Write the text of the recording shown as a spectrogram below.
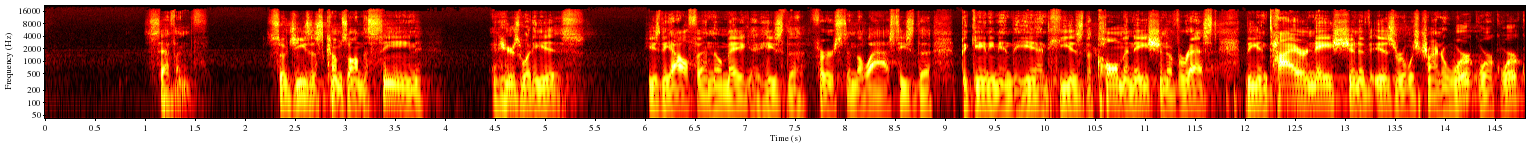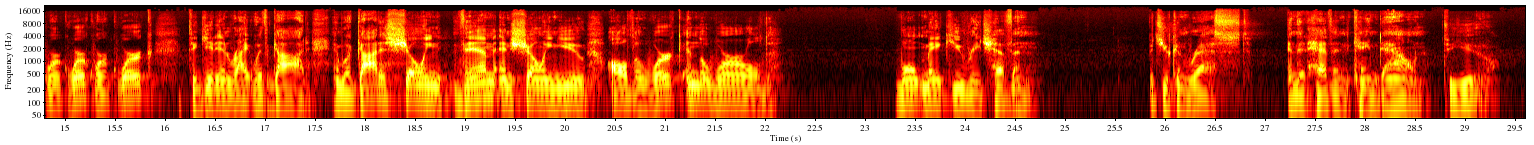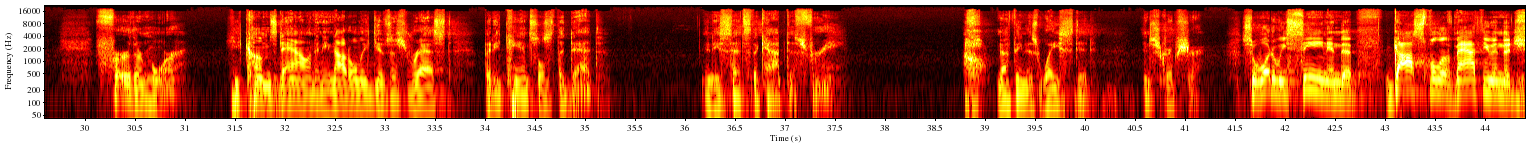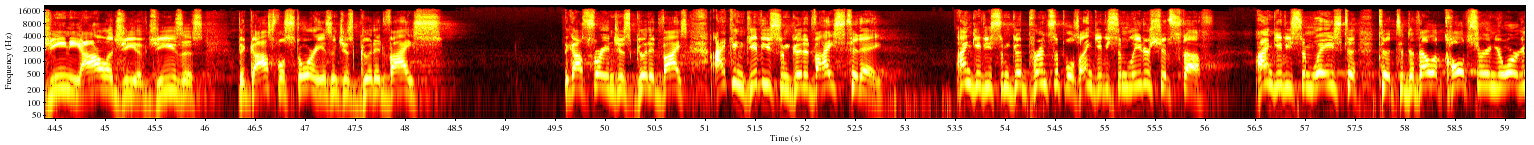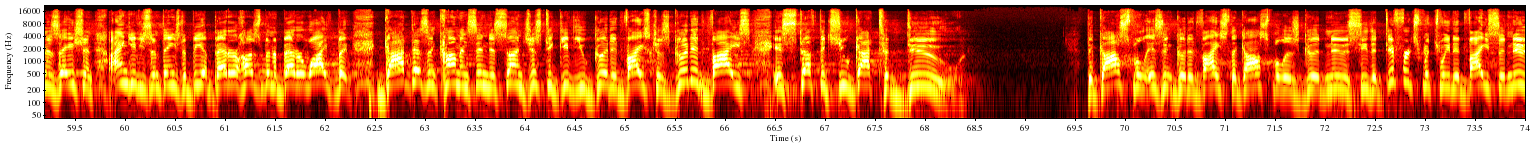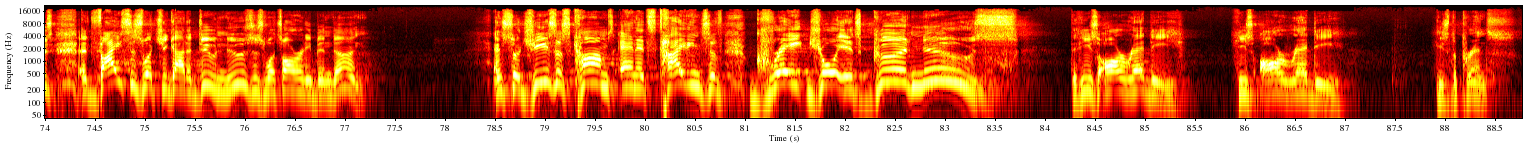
seventh. So Jesus comes on the scene, and here's what he is He's the Alpha and the Omega. He's the first and the last. He's the beginning and the end. He is the culmination of rest. The entire nation of Israel was trying to work, work, work, work, work, work, work to get in right with God. And what God is showing them and showing you, all the work in the world won't make you reach heaven, but you can rest and that heaven came down to you. Furthermore, he comes down and he not only gives us rest, but he cancels the debt and he sets the captives free. Oh, nothing is wasted in Scripture. So, what are we seeing in the Gospel of Matthew, in the genealogy of Jesus? The gospel story isn't just good advice. The gospel story isn't just good advice. I can give you some good advice today. I can give you some good principles. I can give you some leadership stuff. I can give you some ways to, to, to, develop culture in your organization. I can give you some things to be a better husband, a better wife. But God doesn't come and send his son just to give you good advice, because good advice is stuff that you got to do. The gospel isn't good advice, the gospel is good news. See, the difference between advice and news advice is what you got to do, news is what's already been done. And so Jesus comes and it's tidings of great joy. It's good news that he's already He's already, he's the prince.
